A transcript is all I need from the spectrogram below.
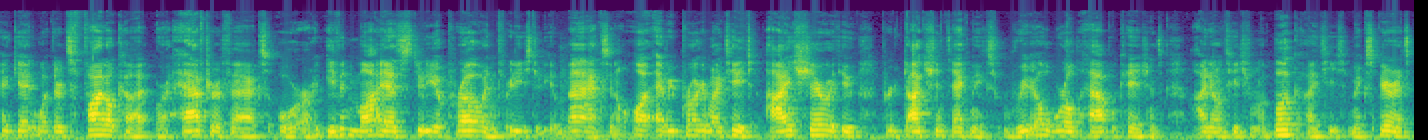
again, whether it's Final Cut or After Effects or even Maya Studio Pro and 3D Studio Max and all, every program I teach, I share with you production techniques, real world applications. I don't teach from a book, I teach from experience.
